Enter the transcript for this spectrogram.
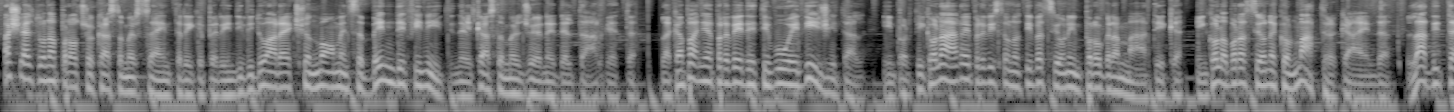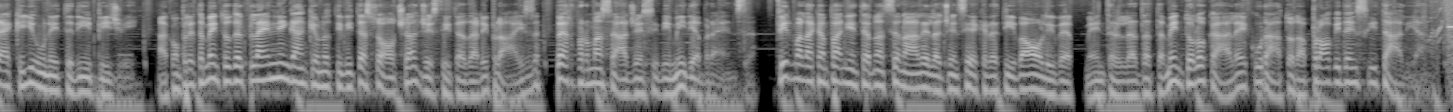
ha scelto un approccio customer centric per individuare action moments ben definiti nel customer journey del target. La campagna prevede TV e digital, in particolare è prevista un'attivazione in programmatic, in collaborazione con Matterkind, l'Aditech Unit Unit di IPG. A completamento del planning anche un'attività social gestita da Reprise, performance agency di Media Brands. Firma la campagna internazionale l'agenzia creativa Oliver, mentre l'adattamento locale è curato da Providence Italia.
